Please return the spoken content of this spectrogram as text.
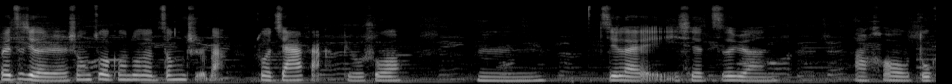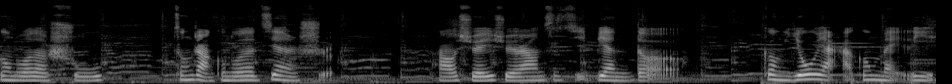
为自己的人生做更多的增值吧，做加法。比如说，嗯，积累一些资源，然后读更多的书，增长更多的见识，然后学一学，让自己变得。更优雅、更美丽，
